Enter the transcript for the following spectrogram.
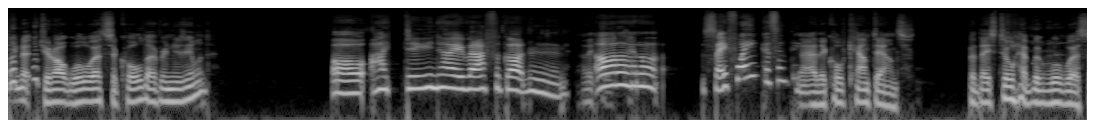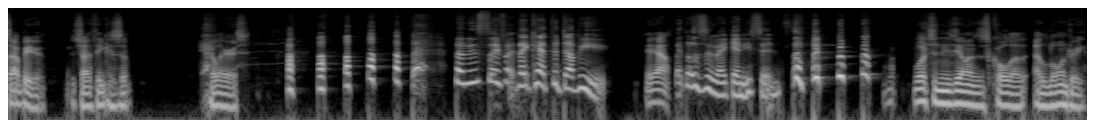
you know, do you know what Woolworths are called over in New Zealand? Oh, I do know, but I've forgotten. Called- Oh, Safeway or something? no, they're called Countdowns, but they still have the Woolworths W, which I think is a, hilarious. that is so funny. They kept the W. Yeah. That doesn't make any sense. What do New Zealanders call a, a laundry?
